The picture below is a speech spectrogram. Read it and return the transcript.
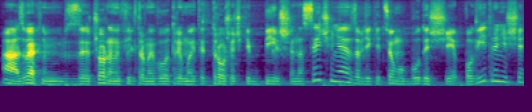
А з верхнім з чорними фільтрами ви отримаєте трошечки більше насичення, завдяки цьому буде ще повітряніше,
